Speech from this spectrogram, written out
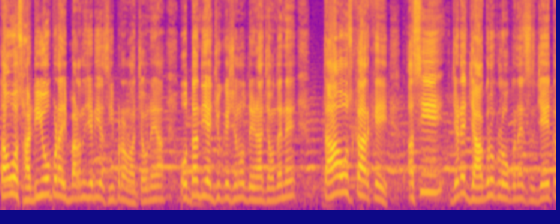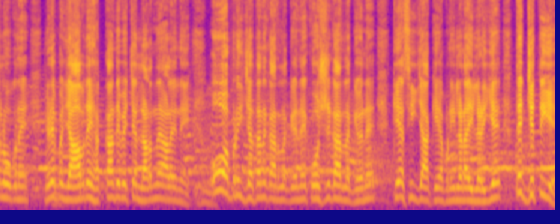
ਤਾਂ ਉਹ ਸਾਡੀ ਉਹ ਪੜ੍ਹਾਈ ਪੜ੍ਹਨ ਜਿਹੜੀ ਅਸੀਂ ਪੜਾਉਣਾ ਚਾਹੁੰਦੇ ਆ ਉਦਾਂ ਦੀ ਐਜੂਕੇਸ਼ਨ ਉਹ ਦੇਣਾ ਚਾਹੁੰਦੇ ਨੇ। ਤਾਂ ਉਸ ਕਰਕੇ ਅਸੀਂ ਜਿਹੜੇ ਜਾਗਰੂਕ ਲੋਕ ਨੇ ਸੁਚੇਤ ਲੋਕ ਨੇ ਜਿਹੜੇ ਪੰਜਾਬ ਦੇ ਹੱਕਾਂ ਦੇ ਵਿੱਚ ਲੜਨ ਵਾਲੇ ਨੇ ਉਹ ਆਪਣੀ ਯਤਨ ਕਰਨ ਲੱਗੇ ਨੇ ਕੋਸ਼ਿਸ਼ ਕਰਨ ਲੱਗੇ ਹੋਏ ਨੇ ਕਿ ਅਸੀਂ ਜਾ ਕੇ ਆਪਣੀ ਲੜਾਈ ਲੜੀਏ ਤੇ ਜਿੱਤੀਏ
